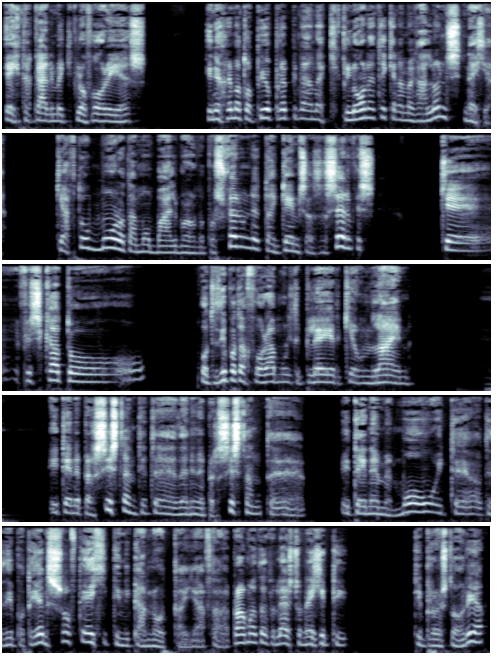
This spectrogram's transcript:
έχει να κάνει με κυκλοφορίες. Είναι χρήμα το οποίο πρέπει να ανακυκλώνεται και να μεγαλώνει συνέχεια. Και αυτό μόνο τα mobile μπορούν να το προσφέρουν, τα games as a service και φυσικά το οτιδήποτε αφορά multiplayer και online είτε είναι persistent είτε δεν είναι persistent είτε είναι MMO είτε οτιδήποτε η NCSoft έχει την ικανότητα για αυτά τα πράγματα τουλάχιστον έχει την, την προϊστορία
